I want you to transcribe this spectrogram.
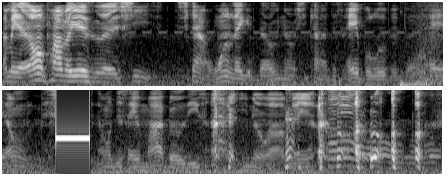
I mean, the only problem is that she she kind of one legged though. You know, she kind of disabled a little bit. But hey, I don't I don't disable my abilities. you know what I mean?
